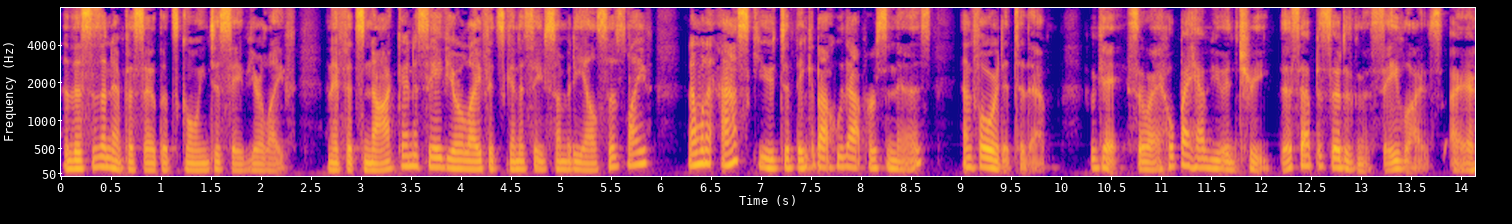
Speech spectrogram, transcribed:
this is an episode that's going to save your life. And if it's not going to save your life, it's going to save somebody else's life. And I want to ask you to think about who that person is and forward it to them. Okay, so I hope I have you intrigued. This episode is going to save lives. I,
